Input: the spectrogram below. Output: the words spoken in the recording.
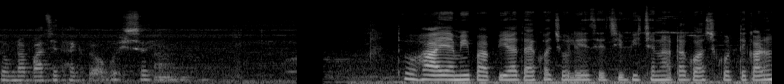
তোমরা পাশে থাকবে অবশ্যই। তো হাই, আমি পাপিয়া। দেখো, চলে এসেছি বিছানাটা গছ করতে, কারণ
